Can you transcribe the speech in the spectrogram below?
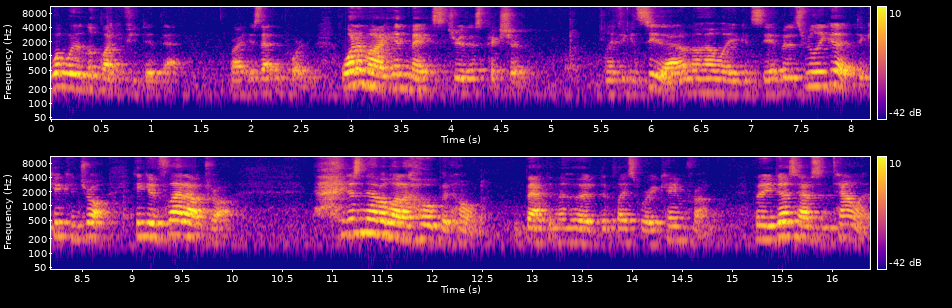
What would it look like if you did that? Right? Is that important? One of my inmates drew this picture. If you can see that, I don't know how well you can see it, but it's really good. The kid can draw. He can flat out draw. He doesn't have a lot of hope at home, back in the hood, the place where he came from. But he does have some talent.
